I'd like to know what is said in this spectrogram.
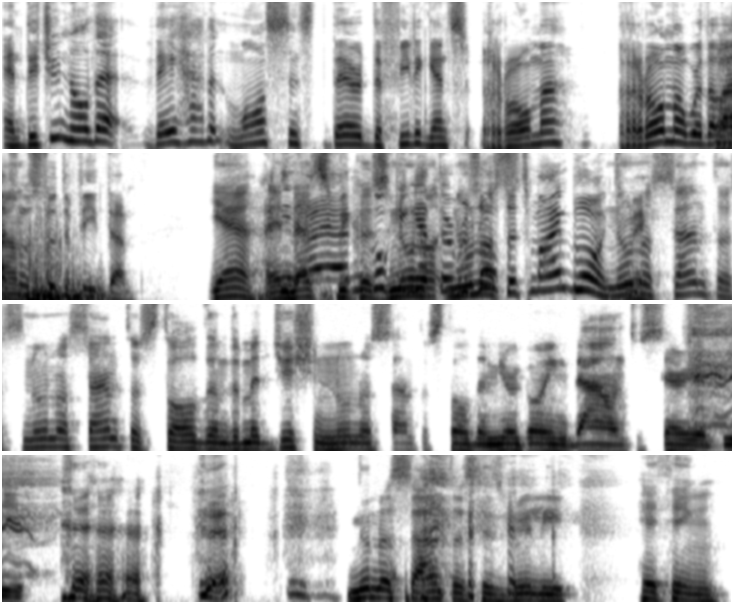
And did you know that they haven't lost since their defeat against Roma? Roma were the Wow. last ones to defeat them. Yeah, I and mean, that's I- because looking Nuno, at the Nuno, results. It's mind blowing Nuno. Santos, Nuno Santos told them, the magician Nuno Santos told them, you're going down to Serie B. Nuno Santos is really hitting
